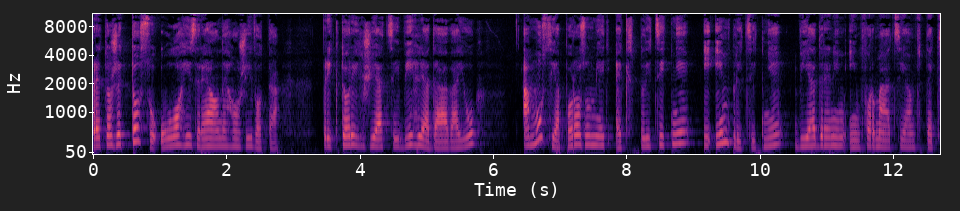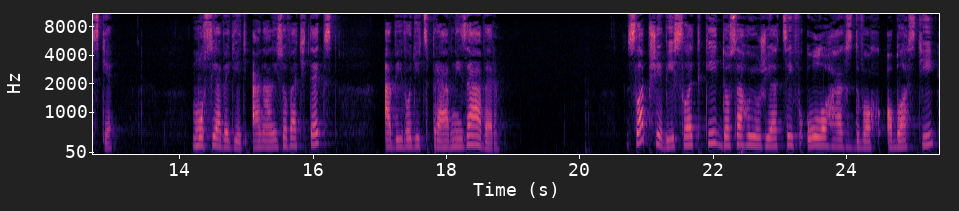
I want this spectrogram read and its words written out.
pretože to sú úlohy z reálneho života, pri ktorých žiaci vyhľadávajú a musia porozumieť explicitne i implicitne vyjadreným informáciám v texte. Musia vedieť analyzovať text a vyvodiť správny záver. Slabšie výsledky dosahujú žiaci v úlohách z dvoch oblastí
